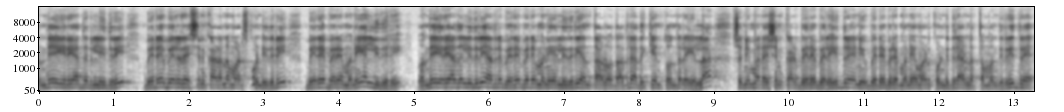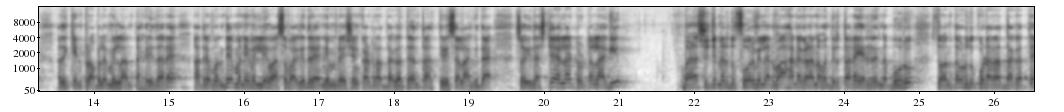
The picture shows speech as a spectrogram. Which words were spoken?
ಒಂದೇ ಏರಿಯಾದಲ್ಲಿ ಇದ್ದೀರಿ ಬೇರೆ ಬೇರೆ ರೇಷನ್ ಕಾರ್ಡನ್ನು ಮಾಡಿಸ್ಕೊಂಡಿದ್ದೀರಿ, ಬೇರೆ ಬೇರೆ ಮನೆಯಲ್ಲಿದ್ದೀರಿ. ಒಂದೇ ಏರಿಯಾದಲ್ಲಿದ್ದೀರಿ, ಆದರೆ ಬೇರೆ ಬೇರೆ ಮನೆಯಲ್ಲಿದ್ದೀರಿ ಅಂತ ಅನ್ನೋದಾದರೆ ಅದಕ್ಕೇನು ತೊಂದರೆ ಇಲ್ಲ. ಸೊ ನಿಮ್ಮ ರೇಷನ್ ಕಾರ್ಡ್ ಬೇರೆ ಬೇರೆ ಇದ್ದರೆ ನೀವು ಬೇರೆ ಬೇರೆ ಮನೆ ಮಾಡ್ಕೊಂಡಿದ್ರೆ, ಅಣ್ಣ ತಮ್ಮಂದಿರು ಇದ್ದರೆ ಅದಕ್ಕೇನು ಪ್ರಾಬ್ಲಮ್ ಇಲ್ಲ ಅಂತ ಹೇಳಿದ್ದಾರೆ. ಆದರೆ ಒಂದೇ ಮನೆಯಲ್ಲಿ ವಾಸವಾಗಿದ್ದರೆ ನಿಮ್ಮ ರೇಷನ್ ಕಾರ್ಡ್ ರದ್ದಾಗುತ್ತೆ ಅಂತ ತಿಳಿಸಲಾಗಿದೆ. ಸೊ ಇದಷ್ಟೇ ಅಲ್ಲ ಟೋಟಲ್ ಆಗಿ ಬಹಳಷ್ಟು ಜನರದು ಫೋರ್ ವೀಲರ್ ವಾಹನಗಳನ್ನು ಹೊಂದಿರ್ತಾರೆ ಎರಡರಿಂದ ಮೂರು. ಸೊ ಅಂಥವ್ರದ್ದು ಕೂಡ ರದ್ದಾಗತ್ತೆ.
